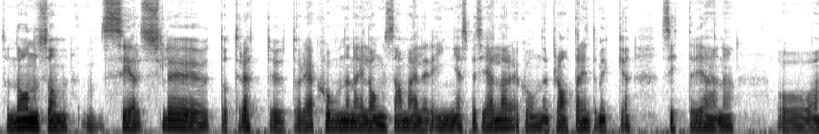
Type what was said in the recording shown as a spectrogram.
Så någon som ser slö ut och trött ut och reaktionerna är långsamma eller inga speciella reaktioner, pratar inte mycket, sitter gärna. Och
